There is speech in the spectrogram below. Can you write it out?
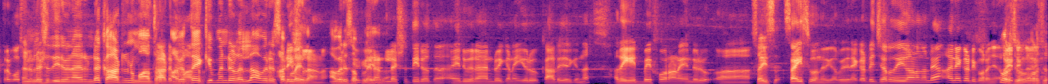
എത്ര കോസ്റ്റ് രണ്ട് ലക്ഷത്തി ഇരുപതിനായിരം രൂപ കാർട്ടിന് മാത്രം. അകത്തെ. എക്യുപ്മെന്റുകളെല്ലാം അവർ സപ്ലൈ അവർ സപ്ലൈ രണ്ട് ലക്ഷത്തി ഇരുപത്തി ഇരുപതിനായിരം രൂപയ്ക്കാണ് ഈ ഒരു കാർഡ് ചെയ്തിരിക്കുന്നത്. അത് എയ്റ്റ് ബൈ ഫോർ ആണ് എന്റെ ഒരു സൈസ് സൈസ് വന്നിരിക്കുന്നത്. അപ്പൊ ഇതിനെക്കാട്ടി ചെറുത് ചെയ്യുകയാണെന്നുണ്ടെങ്കിൽ അതിനെക്കാട്ടി കുറഞ്ഞു കുറച്ച്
